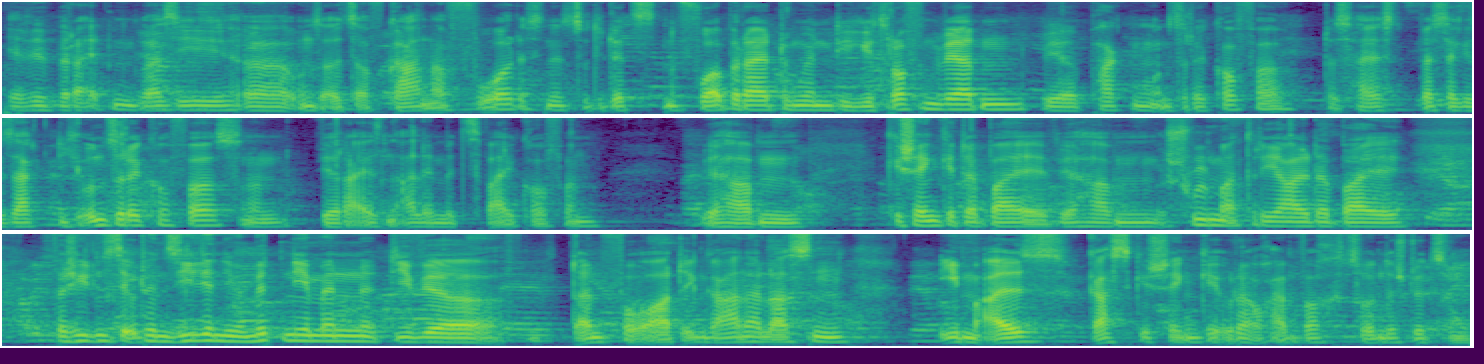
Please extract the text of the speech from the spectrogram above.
Ja, wir bereiten quasi äh, uns als auf Ghana vor. Das sind jetzt so die letzten Vorbereitungen, die getroffen werden. Wir packen unsere Koffer. Das heißt, besser gesagt, nicht unsere Koffer, sondern wir reisen alle mit zwei Koffern. Wir haben Geschenke dabei, wir haben Schulmaterial dabei, verschiedenste Utensilien, die wir mitnehmen, die wir dann vor Ort in Ghana lassen, eben als Gastgeschenke oder auch einfach zur Unterstützung.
